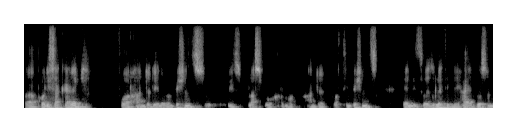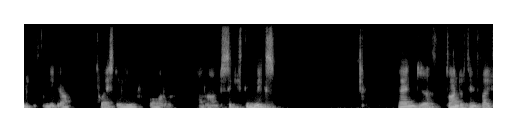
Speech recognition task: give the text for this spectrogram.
uh, polysaccharide for 111 patients with placebo arm of 114 patients. And it was relatively higher dose, 150 milligram twice daily for around 16 weeks. And uh, 225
